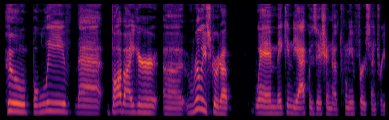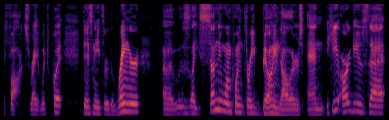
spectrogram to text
who believe that Bob Iger uh, really screwed up when making the acquisition of 21st Century Fox, right, which put Disney through the ringer. Uh, it was like $71.3 billion. And he argues that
